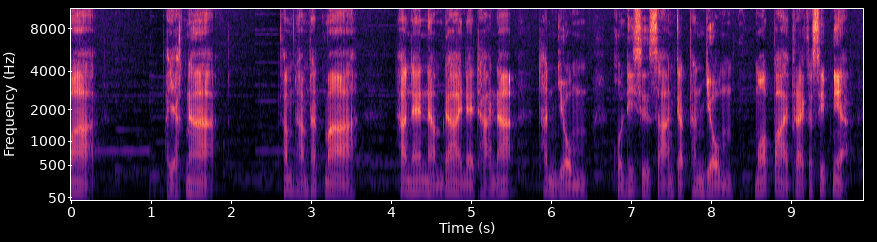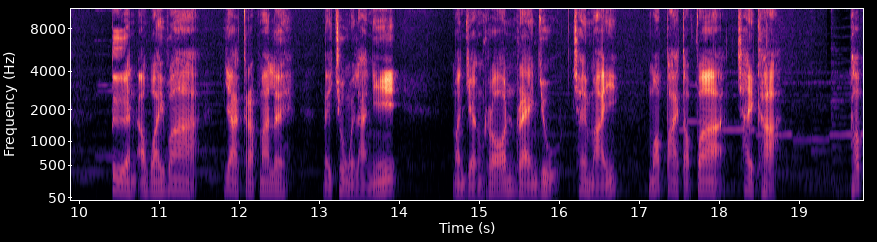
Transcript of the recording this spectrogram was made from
ว่า พยักหน้าคำถามถัดมา ถ้าแนะนำได้ในฐานะท่านยม คนที่สื่อสารกับท่านยม หมอปลายแพรกระซิบเนี่ยเตือนเอาไว้ว่าอย่ากลับมาเลย ในช่วงเวลานี้ มันยังร้อนแรงอยู่ใช่ไหม หมอปลายตอบว่าใช่ค่ะท็อป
